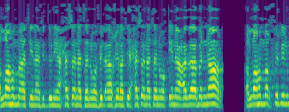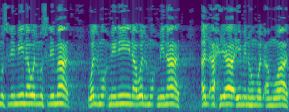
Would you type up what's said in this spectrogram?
اللهم آتنا في الدنيا حسنة وفي الآخرة حسنة وقنا عذاب النار. اللهم اغفر للمسلمين والمسلمات والمؤمنين والمؤمنات الأحياء منهم والأموات.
